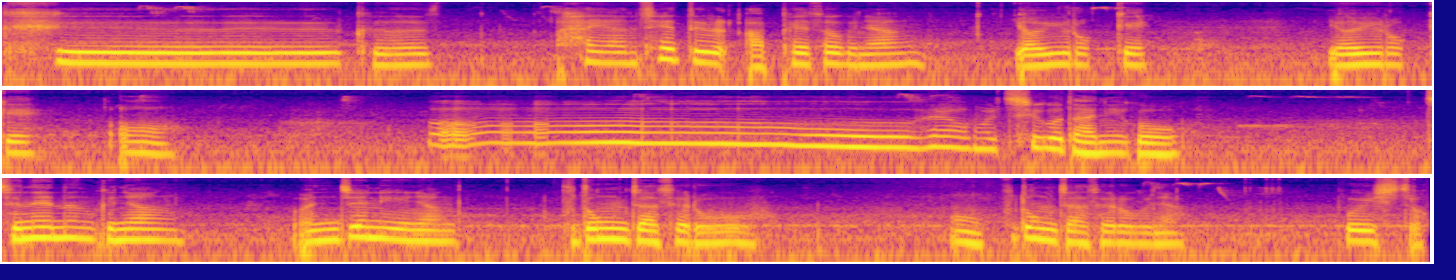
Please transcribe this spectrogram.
그, 그 하얀 새들 앞에서 그냥 여유롭게, 여유롭게, 어, 어, 헤엄을 치고 다니고, 쟤네는 그냥 완전히 그냥 부동 자세로, 어, 부동 자세로 그냥 보이시죠?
